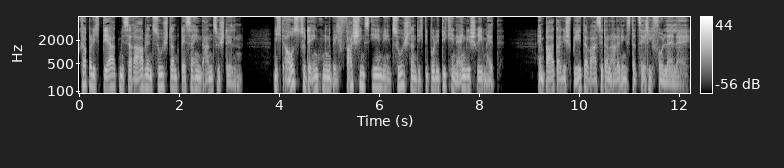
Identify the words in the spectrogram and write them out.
körperlich derart miserablen Zustand besser hinanzustellen. Nicht auszudenken, in welch faschingsähnlichen Zustand ich die Politik hineingeschrieben hätte. Ein paar Tage später war sie dann allerdings tatsächlich voll Leilei.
